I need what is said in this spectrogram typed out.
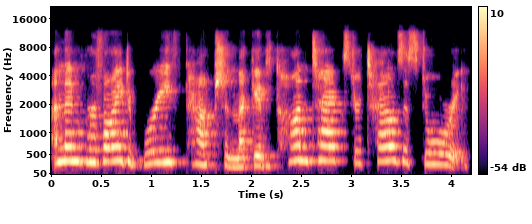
And then provide a brief caption that gives context or tells a story.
